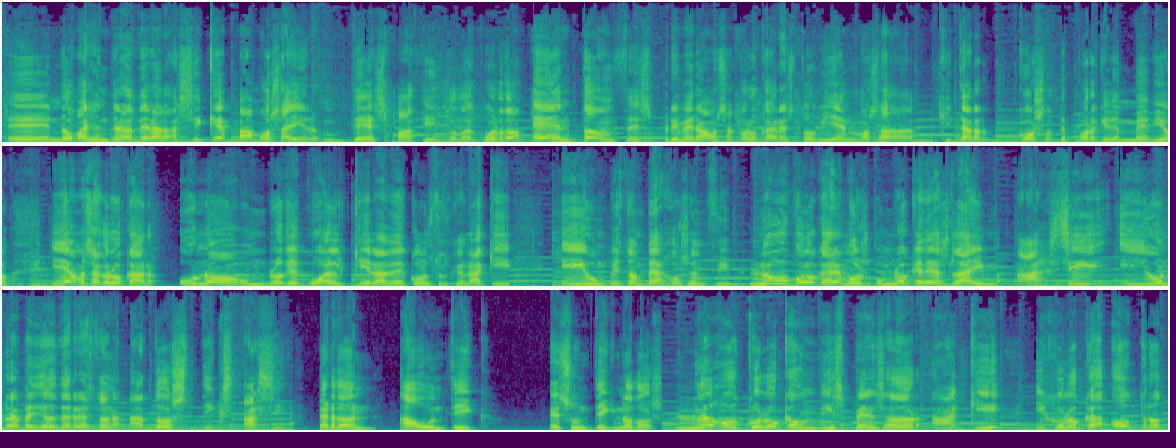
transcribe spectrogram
eh, no vais a enterar de nada. Así que vamos a ir despacito, ¿de acuerdo? Entonces, primero vamos a colocar esto bien. Vamos a quitar cosas de por aquí de en medio. Y vamos a colocar uno, un bloque cualquiera de construcción aquí y un pistón pegajoso encima. Luego colocaremos un bloque de slime así y un repetidor de redstone a dos ticks así. Perdón, a un tick. Es un tick, no dos. Luego coloca un dispensador aquí y coloca otro,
